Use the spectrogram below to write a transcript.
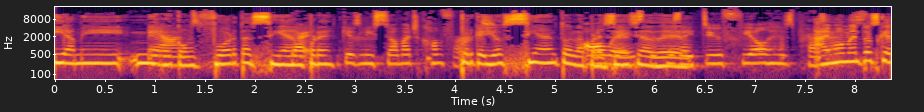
Y a mí me And reconforta siempre That gives me so much comfort. porque yo siento la presencia de Él. Hay momentos que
